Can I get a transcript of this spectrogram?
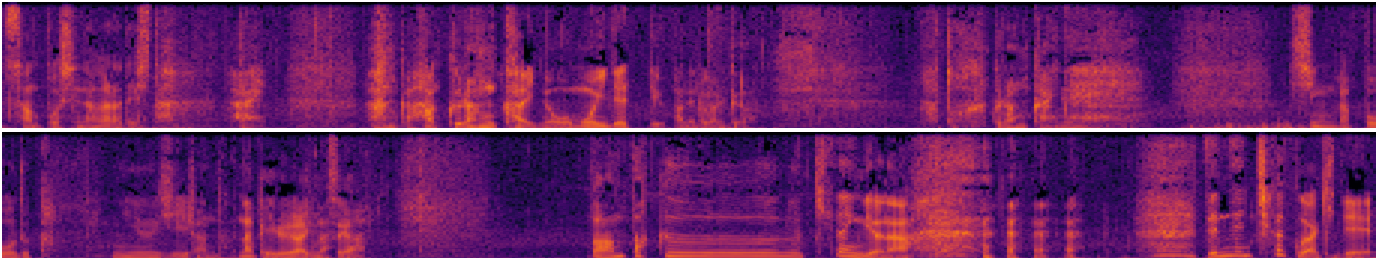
散歩しながらでした。はい。なんか博覧会の思い出っていうパネルがあるけど、あと博覧会ね、シンガポールか、ニュージーランドかなんかいろいろありますが、万博来てないんだよな。全然近くは来て、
